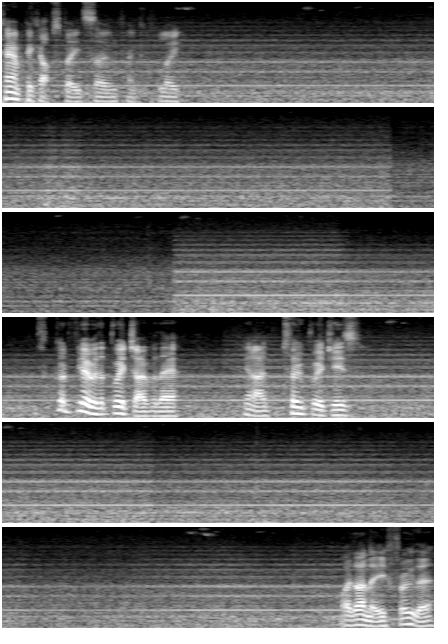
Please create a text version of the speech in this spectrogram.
Can pick up speed soon, thankfully. It's a good view of the bridge over there. You know, two bridges. I don't let you through there.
